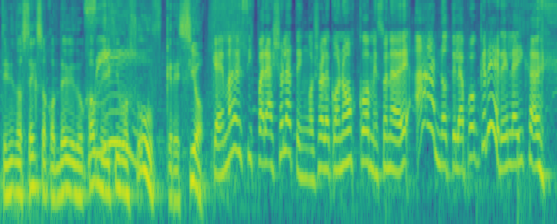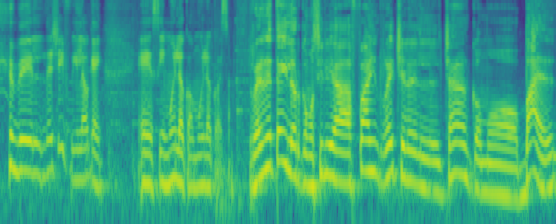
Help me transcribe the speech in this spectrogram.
teniendo sexo con David Duchovny y dijimos, uff, creció. Que además decís, pará, yo la tengo, yo la conozco, me suena de, ah, no te la puedo creer, es la hija de, de, de Sheffield, ok. Eh, sí, muy loco, muy loco eso. René Taylor como Silvia Fine, Rachel Chan como Val.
